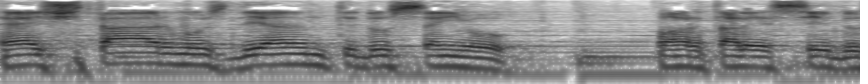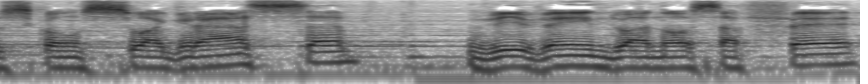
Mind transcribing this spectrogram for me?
é estarmos diante do Senhor fortalecidos com Sua graça, vivendo a nossa fé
